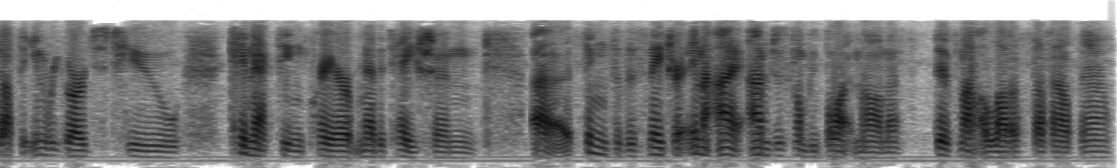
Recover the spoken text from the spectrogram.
stuff in regards to connecting prayer, meditation, uh, things of this nature. And I, I'm just going to be blunt and honest. There's not a lot of stuff out there.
